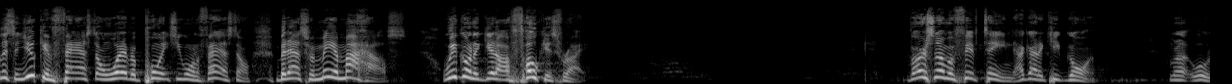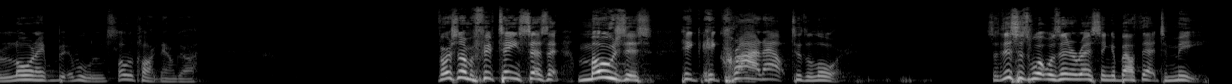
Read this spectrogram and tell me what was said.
Listen, you can fast on whatever points you want to fast on. But as for me and my house, we're going to get our focus right. Verse number 15. I got to keep going. I'm like, oh, Lord, ain't, ooh, slow the clock down, God. Verse number 15 says that Moses, he, he cried out to the Lord. So this is what was interesting about that to me.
